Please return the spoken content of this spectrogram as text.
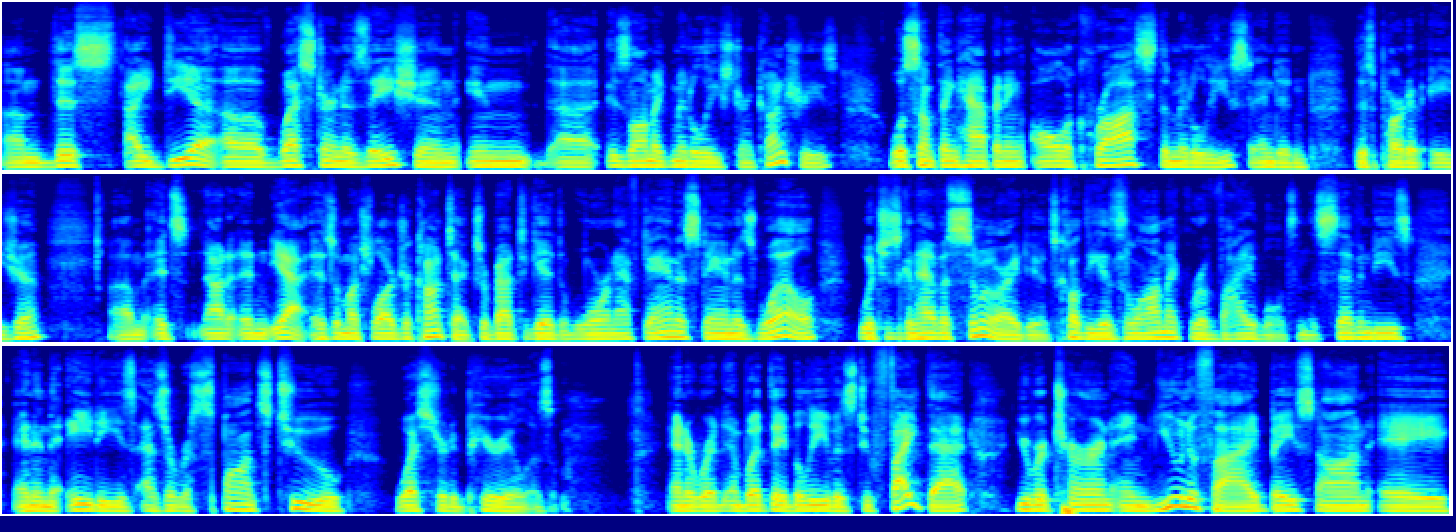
Um, this idea of westernization in uh, Islamic Middle Eastern countries was something happening all across the Middle East and in this part of Asia. Um, it's not, and yeah, it's a much larger context. We're about to get the war in Afghanistan as well, which is going to have a similar idea. It's called the Islamic Revival. It's in the 70s and in the 80s as a response to Western imperialism. And, a, and, what they believe is to fight that, you return and unify based on a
